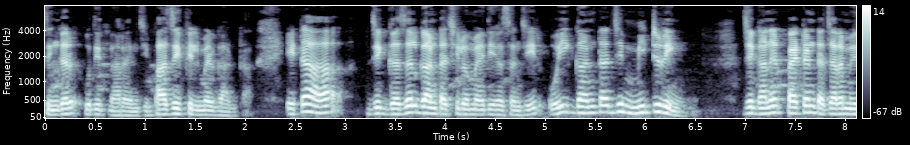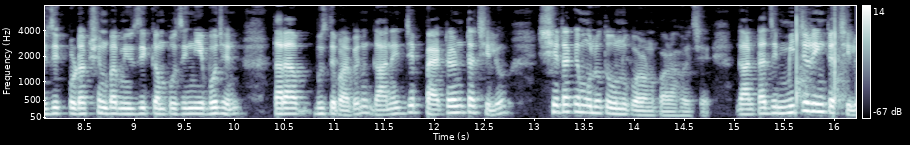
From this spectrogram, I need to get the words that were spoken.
সিঙ্গার উদিত নারায়ণজি বাজি ফিল্মের গানটা। এটা যে গজল গানটা ছিল মেহেদি হাসানজির, ওই গানটার যে মিটারিং যে গানের প্যাটার্নটা যারা মিউজিক প্রোডাকশন বা মিউজিক কম্পোজিং নিয়ে বোঝেন, তারা বুঝতে পারবেন গানের যে প্যাটার্নটা ছিল, সেটাকে মূলত অনুকরণ করা হয়েছে। গানটার যে মিটারিংটা ছিল,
